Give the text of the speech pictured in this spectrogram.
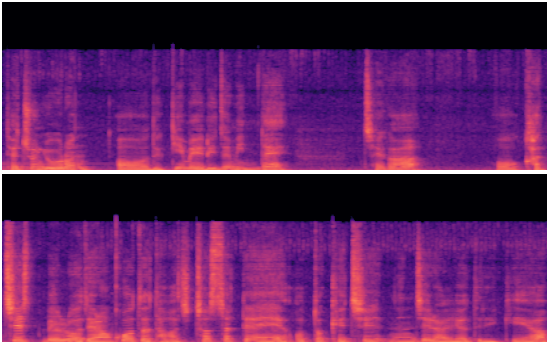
대충 이런 어, 느낌의 리듬인데 제가 어, 같이 멜로디랑 코드 다 같이 쳤을 때 어떻게 치는지를 알려드릴게요.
